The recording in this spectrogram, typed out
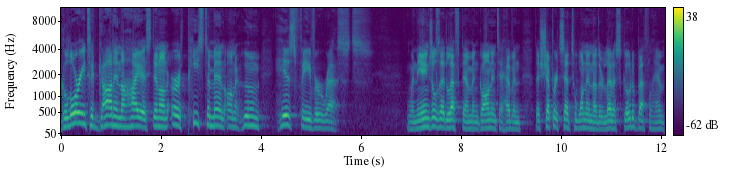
Glory to God in the highest, and on earth peace to men on whom his favor rests. When the angels had left them and gone into heaven, the shepherds said to one another, Let us go to Bethlehem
